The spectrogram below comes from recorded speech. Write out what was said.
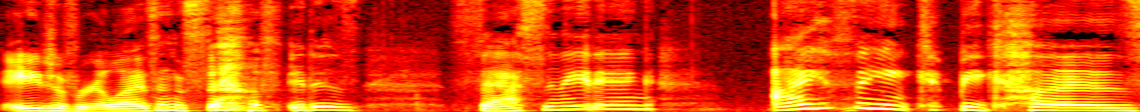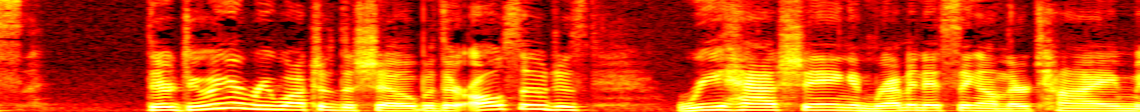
age of realizing stuff. It is fascinating. I think because they're doing a rewatch of the show, but they're also just rehashing and reminiscing on their time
